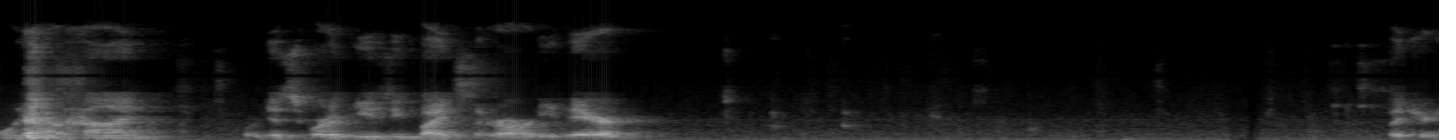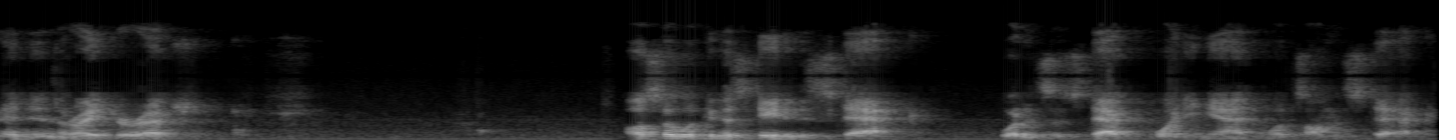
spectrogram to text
point in time. We're just sort of using bytes that are already there. But you're heading in the right direction. Also look at the state of the stack. What is the stack pointing at and what's on the stack?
